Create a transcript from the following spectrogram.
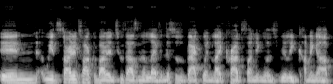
in we had started talking about it in 2011. This was back when like crowdfunding was really coming up,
